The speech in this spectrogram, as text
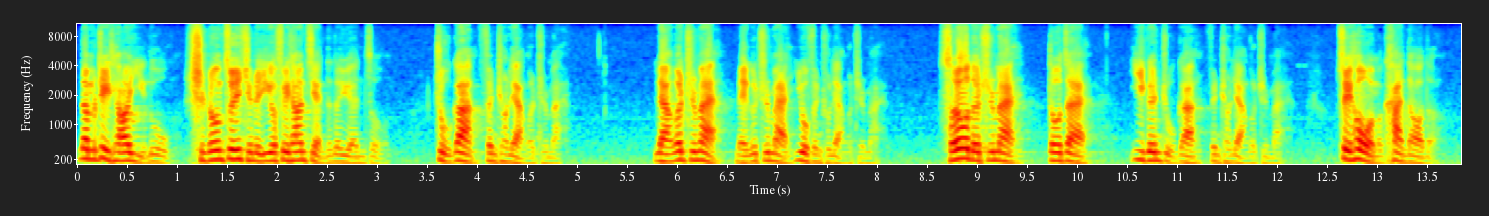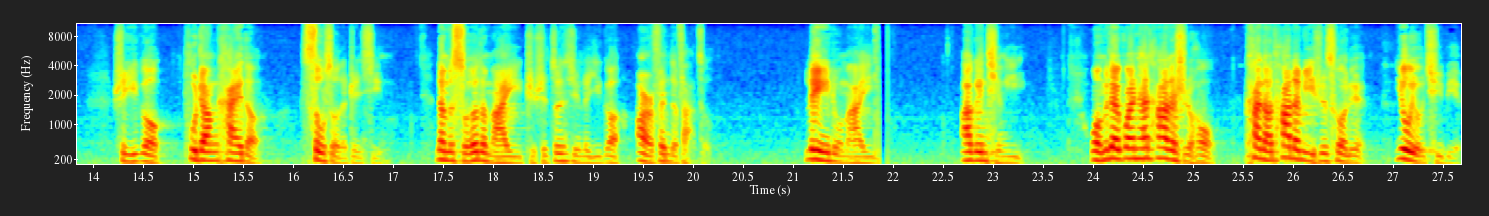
那么这条蚁路始终遵循着一个非常简单的原则：主干分成两个支脉，两个支脉，每个支脉又分出两个支脉，所有的支脉都在一根主干分成两个支脉，最后我们看到的是一个铺张开的搜索的阵型。那么，所有的蚂蚁只是遵循了一个二分的法则。另一种蚂蚁，阿根廷蚁，我们在观察它的时候，看到它的觅食策略又有区别。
